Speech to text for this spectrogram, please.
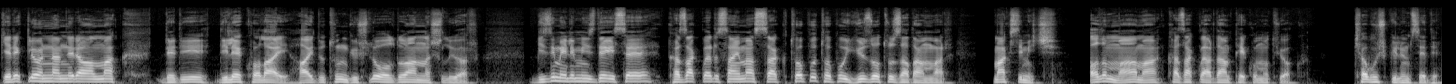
gerekli önlemleri almak dediği dile kolay, haydutun güçlü olduğu anlaşılıyor. Bizim elimizde ise kazakları saymazsak topu topu 130 adam var. Maksimiç, alınma ama kazaklardan pek umut yok.'' Çavuş gülümsedi.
